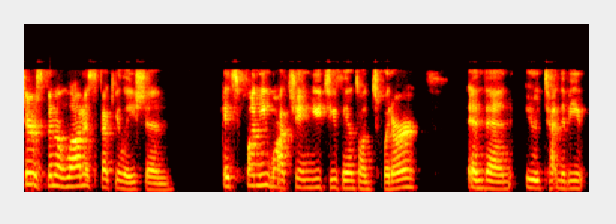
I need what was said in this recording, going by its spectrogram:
there's been a lot of speculation. It's funny watching U2 fans on Twitter, and then you tend to be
